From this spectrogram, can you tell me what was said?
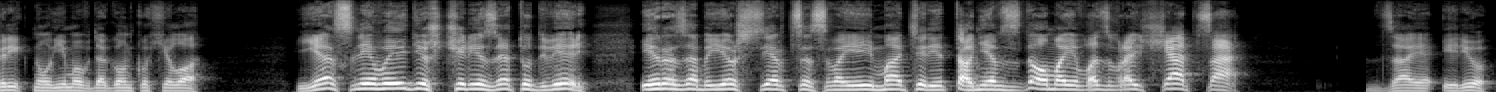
крикнул ему вдогонку Хило. Если выйдешь через эту дверь и разобьешь сердце своей матери, то не вздумай возвращаться. Дзая и Рю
